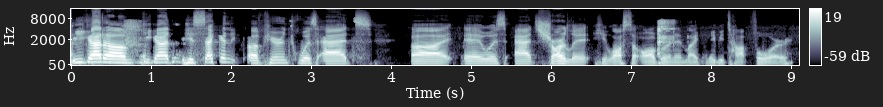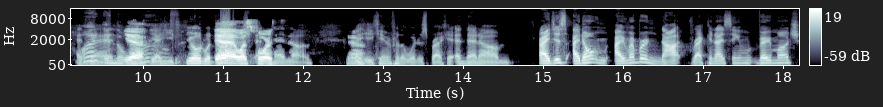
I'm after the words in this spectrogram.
he got um he got his second appearance was at uh it was at Charlotte. He lost to Auburn in like maybe top four. And what then in the Yeah. world? yeah, he filled with Yeah, it Dodge, was and fourth. then, um, yeah, Yeah. he came in from the winners bracket, and then um, I just I don't I remember not recognizing him very much.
